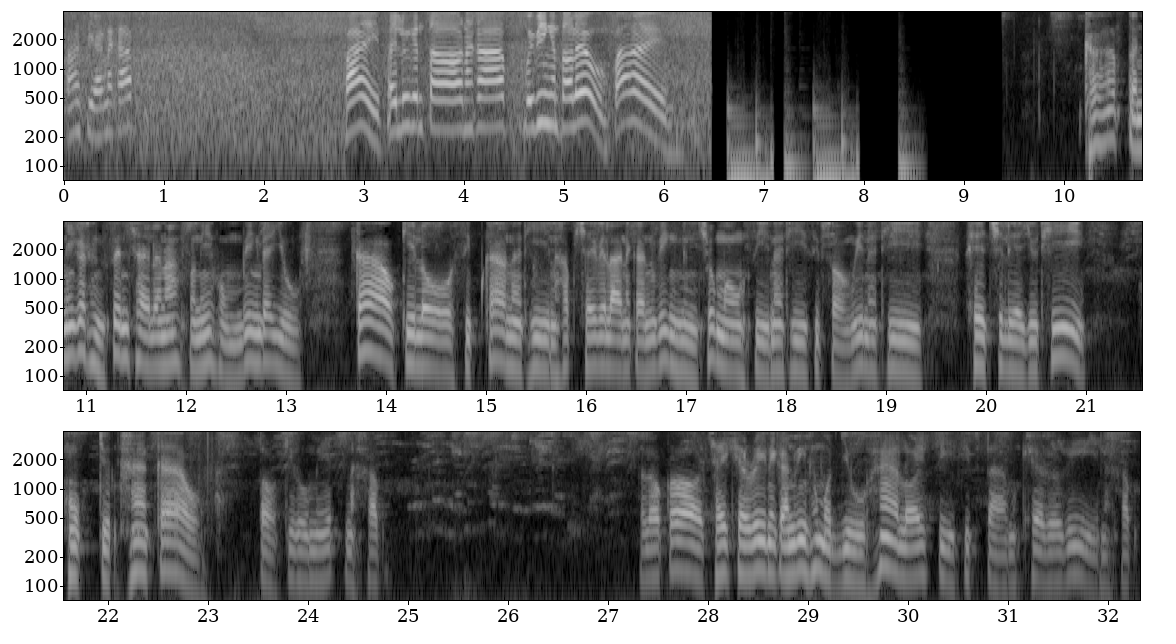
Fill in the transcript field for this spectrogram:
ฟังเสียงนะครับ ไป ไปลุยกันต่อนะครับ ไปวิ่งกันต่อเร็ว ไป ครับ ตอนนี้ก็ถึงเส้นชัยแล้วนะตอนนี้ผมวิ่งได้อยู่ 9 กิโล 19 นาทีนะครับ ใช้เวลาในการวิ่ง 1 ชั่วโมง 4 นาที 12 วินาที เพจเฉลี่ยอยู่ที่ 6.59 ต่อกิโลเมตรนะครับแล้วก็ใช้แคลอรี่ในการวิ่งทั้งหมดอยู่ 543 แคลอรี่นะครับ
